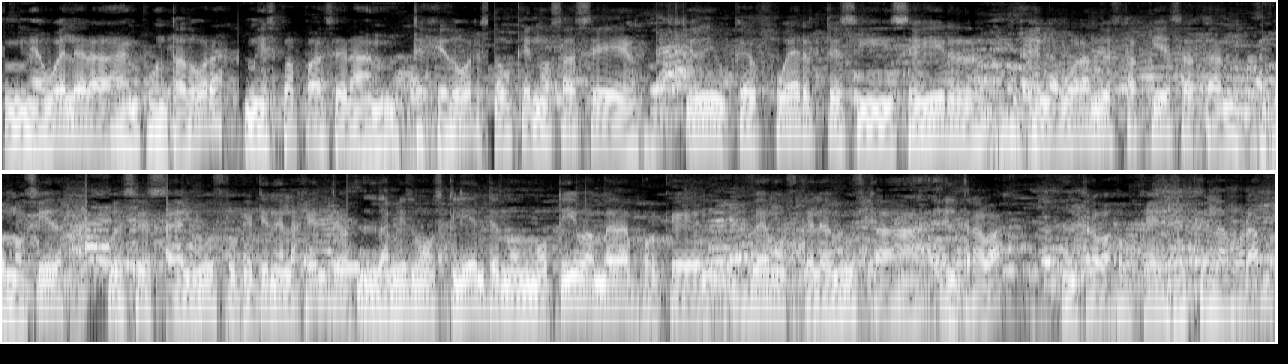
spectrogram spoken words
Mi abuela era empuntadora, mis papás eran tejedores. Lo que nos hace, yo digo que fuertes y seguir elaborando esta pieza tan conocida, pues es el gusto que tiene la gente. Los mismos clientes nos motivan, ¿verdad? Porque vemos que les gusta el trabajo, el trabajo que, que elaboramos.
